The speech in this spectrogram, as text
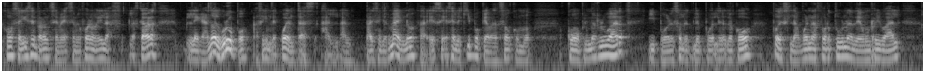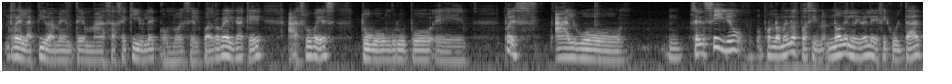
¿cómo se dice? Perdón, se me, se me fueron ahí las, las, cabras. Le ganó el grupo, a fin de cuentas, al, al Paris Saint Germain, ¿no? ese es el equipo que avanzó como, como primer lugar y por eso le, tocó pues la buena fortuna de un rival relativamente más asequible como es el cuadro belga que a su vez tuvo un grupo eh, pues algo sencillo o por lo menos pues sí, no, del nivel de dificultad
